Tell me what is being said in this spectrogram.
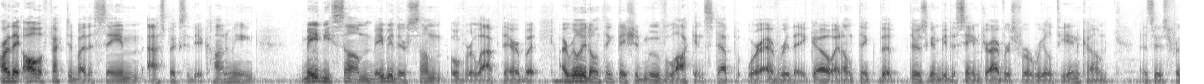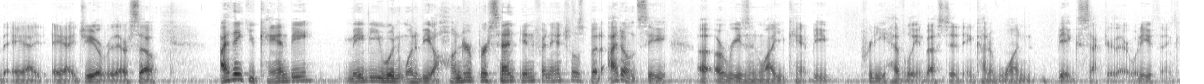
are they all affected by the same aspects of the economy? Maybe some, maybe there's some overlap there, but I really don't think they should move lock in step wherever they go. I don't think that there's going to be the same drivers for realty income as is for the AI, AIG over there. So I think you can be. Maybe you wouldn't want to be 100% in financials, but I don't see a, a reason why you can't be pretty heavily invested in kind of one big sector there. What do you think?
